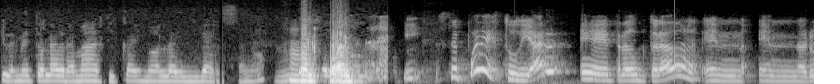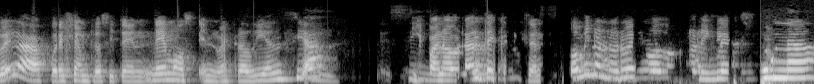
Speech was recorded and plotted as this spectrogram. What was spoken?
le meto la gramática y no la inversa, ¿no? Tal cual. ¿Y se puede estudiar eh, traductorado en, en Noruega? Por ejemplo, si tenemos en nuestra audiencia hispanohablantes que dicen, domino el noruego, domino el inglés. una,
